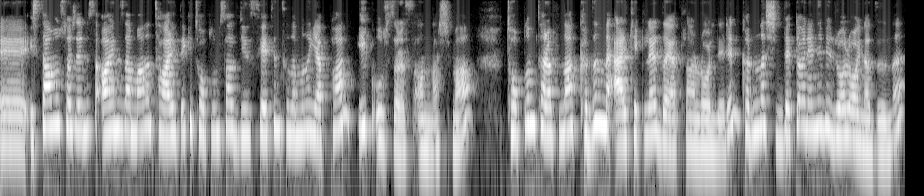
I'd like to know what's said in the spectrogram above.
Ee, İstanbul Sözleşmesi aynı zamanda tarihteki toplumsal cinsiyetin tanımını yapan ilk uluslararası anlaşma. Toplum tarafından kadın ve erkeklere dayatılan rollerin kadına şiddette önemli bir rol oynadığını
